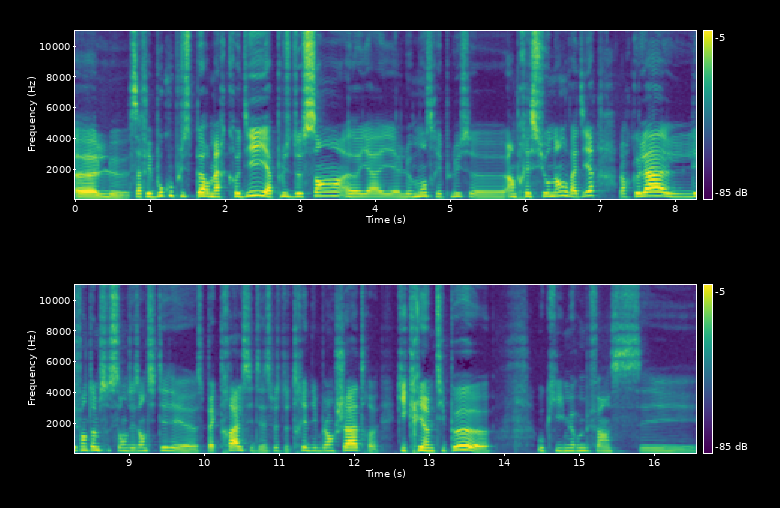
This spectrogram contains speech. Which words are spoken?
euh, le... ça fait beaucoup plus peur mercredi, il y a plus de sang, euh, il y a, il y a- le monstre est plus euh, impressionnant, on va dire. Alors que là, les fantômes ce sont des entités euh, spectrales, c'est des espèces de traînées blanchâtres euh, qui crient un petit peu euh, ou qui murmurent. Enfin, c'est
